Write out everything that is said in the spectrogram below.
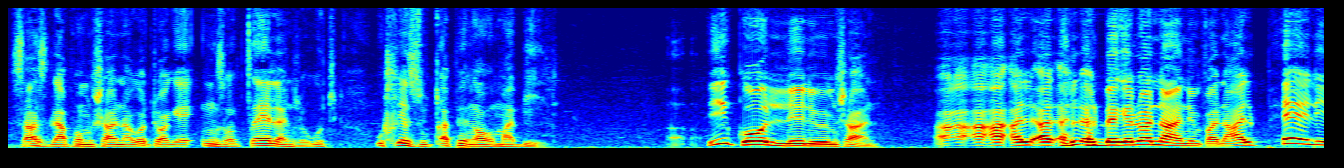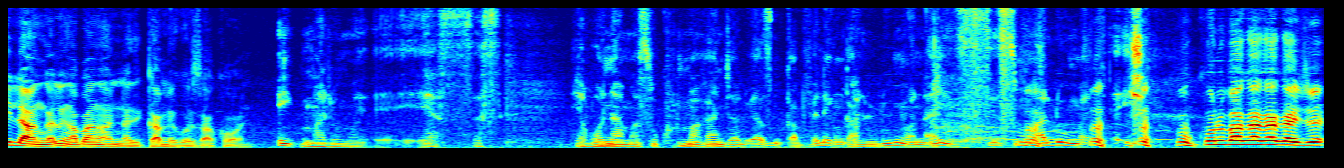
sazi lapho mshana kodwa ke ngizocela nje ukuthi uhlezi uqaphe ngawo mabili igoli leli wemshana A- a- a- al- al- alibekelwa nani mfana alipheli ilanga lingabangani nazigameko zakhona Ey malume eh, yes yes. Yabona masukhuluma kanjalo uyazi ngavele ngalunywa nayisisi malume. Eish, ukhuluma kangaka nje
